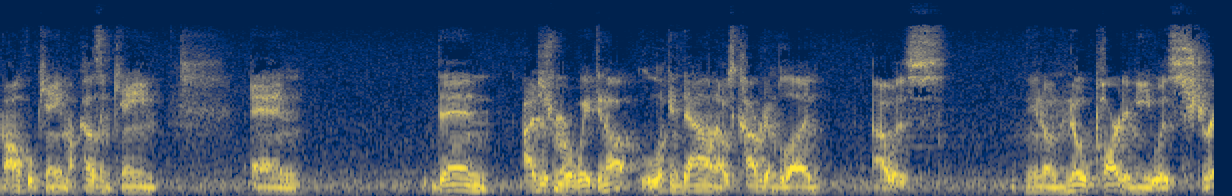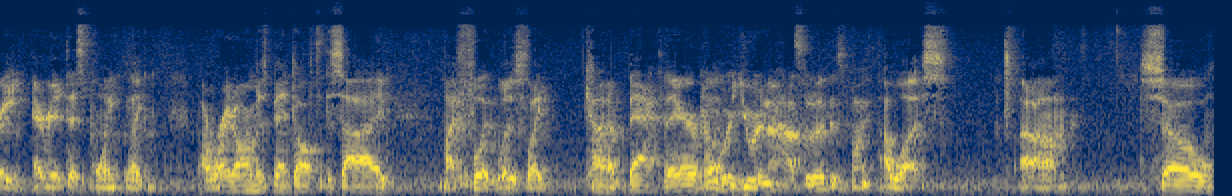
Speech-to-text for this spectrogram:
my uncle came, my cousin came. And then I just remember waking up, looking down. I was covered in blood. I was, you know, no part of me was straight ever at this point. Like, my right arm was bent off to the side. My foot was like kind of back there, were- but you were in the hospital at this point? I was. Um, so,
